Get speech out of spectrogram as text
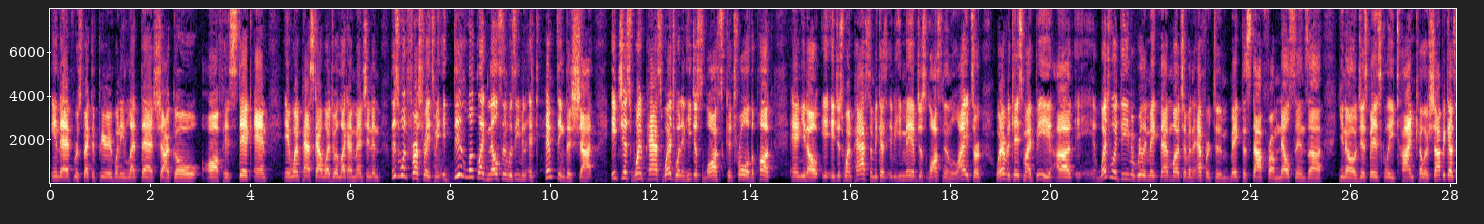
in that respective period when he let that shot go off his stick. And it went past Scott Wedgewood, like I mentioned. And this is what frustrates me. It didn't look like Nelson was even attempting the shot. It just went past Wedgewood and he just lost control of the puck and you know it, it, just went past him because it, he may have just lost it in the lights or whatever the case might be. Uh, Wedgewood didn't even really make that much of an effort to make the stop from Nelson's, uh, you know, just basically time killer shot because,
